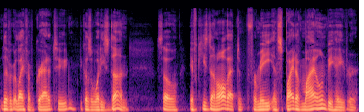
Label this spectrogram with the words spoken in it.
live a life of gratitude because of what He's done. So if He's done all that to, for me, in spite of my own behavior,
